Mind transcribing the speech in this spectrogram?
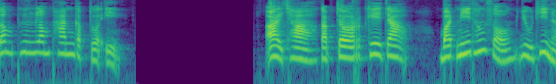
ลำพึงลำพันกับตัวเองไอชากับจระเข้เจ้า บัดนี้ทั้งสองอยู่ที่ไหน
